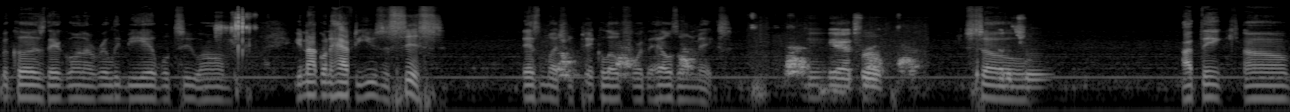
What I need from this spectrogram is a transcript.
because they're going to really be able to. Um, you're not going to have to use assist as much with Piccolo for the Hellzone mix. Yeah, true. So. True. I think um,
